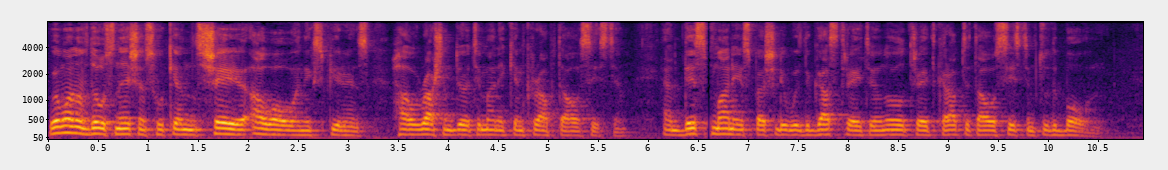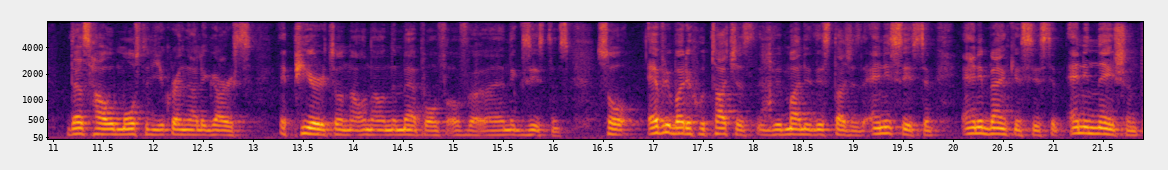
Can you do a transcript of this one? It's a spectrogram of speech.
We're one of those nations who can share our own experience how Russian dirty money can corrupt our system. And this money, especially with the gas trade and oil trade, corrupted our system to the bone. That's how most of the Ukrainian oligarchs appeared on, on, on the map of, of uh, an existence. So everybody who touches the money this touches, any system, any banking system, any nation,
